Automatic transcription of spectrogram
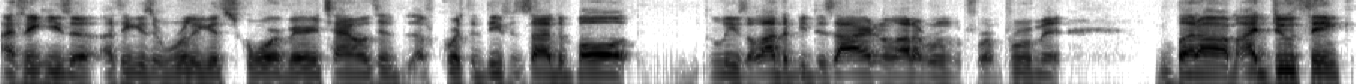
I think he's a I think he's a really good scorer, very talented. Of course, the defense side of the ball leaves a lot to be desired and a lot of room for improvement. But um, I do think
